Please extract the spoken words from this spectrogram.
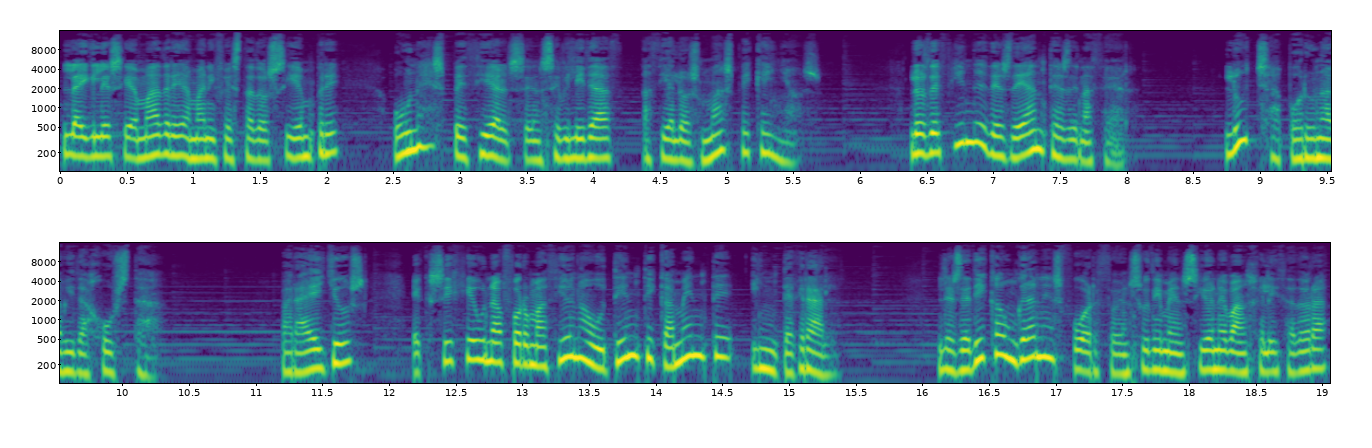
La Iglesia Madre ha manifestado siempre una especial sensibilidad hacia los más pequeños. Los defiende desde antes de nacer. Lucha por una vida justa. Para ellos exige una formación auténticamente integral. Les dedica un gran esfuerzo en su dimensión evangelizadora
